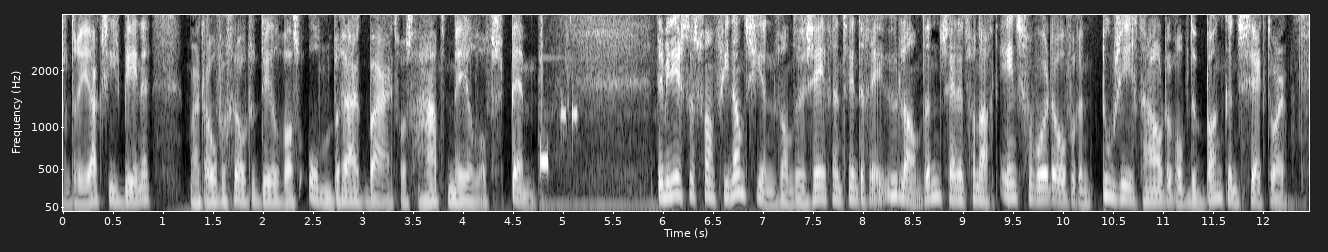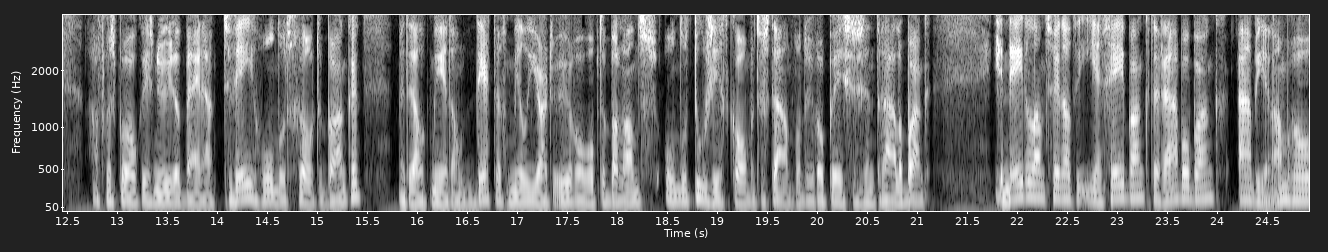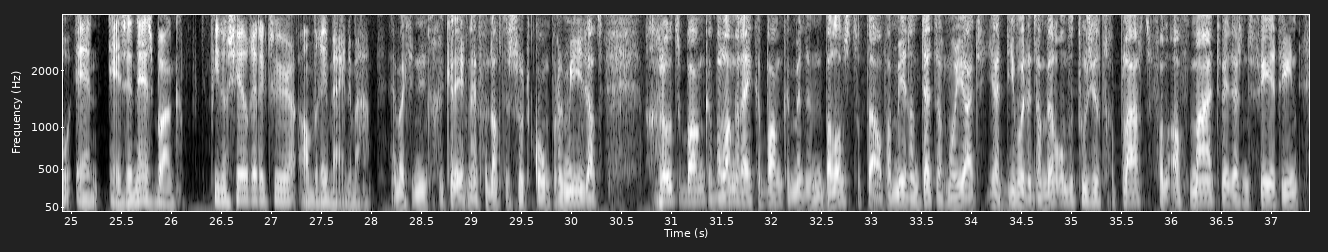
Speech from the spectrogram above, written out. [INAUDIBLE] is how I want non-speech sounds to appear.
175.000 reacties binnen, maar het overgrote deel was onbruikbaar. Het was haatmail of spam. De ministers van Financiën van de 27 EU-landen zijn het vannacht eens geworden over een toezichthouder op de bankensector. Afgesproken is nu dat bijna 200 grote banken, met elk meer dan 30 miljard euro op de balans, onder toezicht komen te staan van de Europese Centrale Bank. In Nederland zijn dat de ING-bank, de Rabobank, ABN AMRO en SNS-bank. Financieel redacteur André Meijnema. En wat je nu gekregen hebt vannacht een soort compromis... dat grote banken, belangrijke banken met een balanstotaal van meer dan 30 miljard... Ja, die worden dan wel onder toezicht geplaatst vanaf maart 2014.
